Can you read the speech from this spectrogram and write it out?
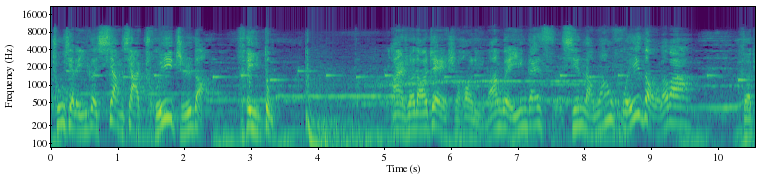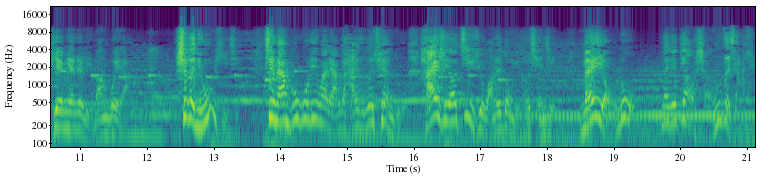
出现了一个向下垂直的黑洞。按说到这时候，李邦贵应该死心了，往回走了吧？可偏偏这李邦贵啊，是个牛脾气，竟然不顾另外两个孩子的劝阻，还是要继续往这洞里头前进。没有路，那就吊绳子下去。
